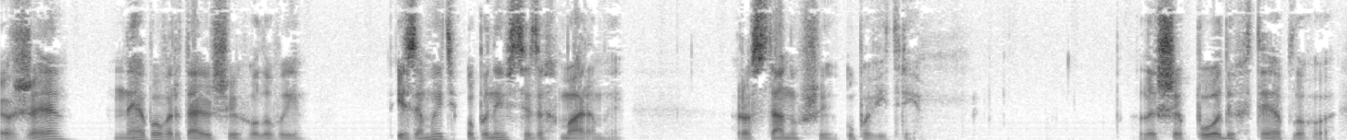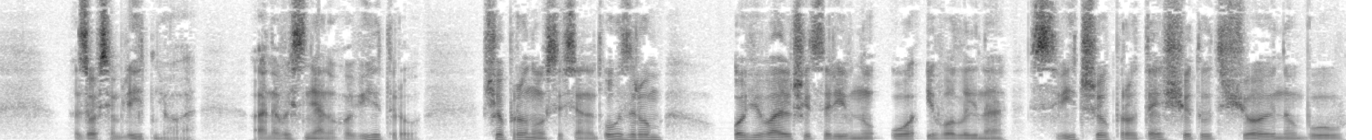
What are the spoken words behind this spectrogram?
вже не повертаючи голови, і за мить опинився за хмарами, розтанувши у повітрі лише подих теплого, зовсім літнього, а не весняного вітру, що проносився над озером, овіваючи царівну О і Волина, свідчив про те, що тут щойно був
